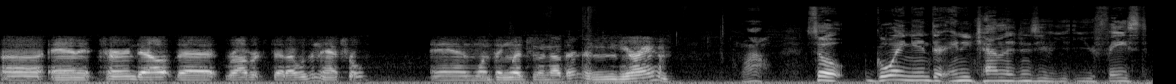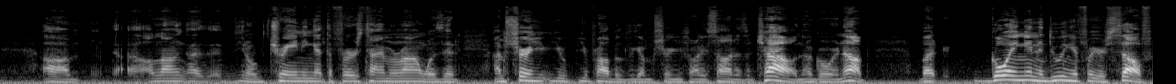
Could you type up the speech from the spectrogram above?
Uh, and it turned out that Robert said I was a natural, and one thing led to another, and here I am. Wow. So going in there, any challenges you you faced um, along, uh, you know, training at the first time around? Was it? I'm sure you, you you probably I'm sure you probably saw it as a child, not growing up, but going in and doing it for yourself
